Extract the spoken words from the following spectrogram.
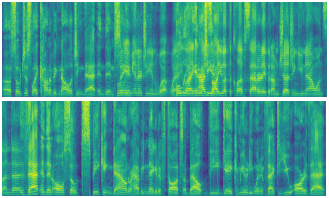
Uh, so just like kind of acknowledging that and then Bullying saying energy in what way? Bullying like energy I saw in- you at the club Saturday, but I'm judging you now on Sunday. that, and then also speaking down or having negative thoughts about the gay community when in fact you are that.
